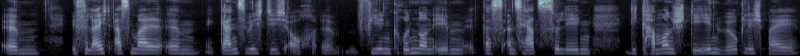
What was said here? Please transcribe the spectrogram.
Ähm, vielleicht erstmal ähm, ganz wichtig, auch äh, vielen Gründern eben das ans Herz zu legen. Die Kammern stehen wirklich bei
